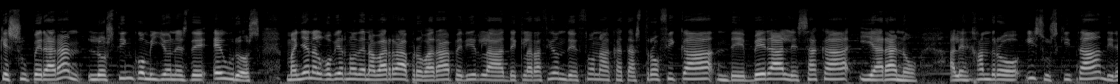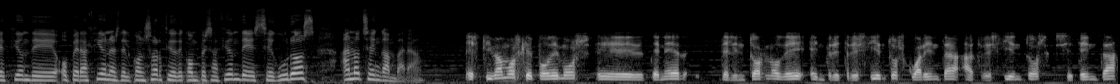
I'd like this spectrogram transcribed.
que superarán los 5 millones de euros. Mañana el Gobierno de Navarra aprobará pedir la declaración de zona catastrófica de Vera, Lesaca y Arano. Alejandro Isusquiza, Dirección de Operaciones del Consorcio de Compensación de Seguros, anoche en Gámbara estimamos que podemos eh, tener del entorno de entre 340 a 370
